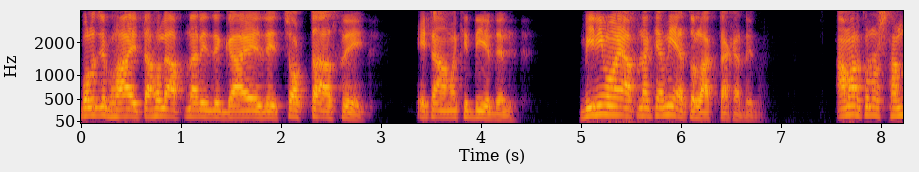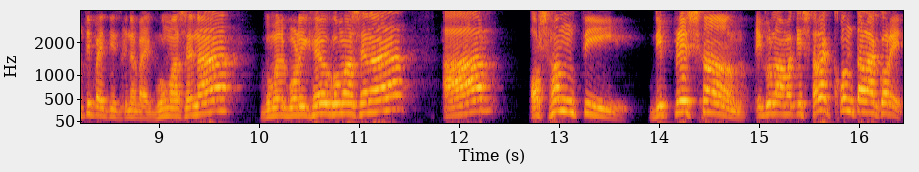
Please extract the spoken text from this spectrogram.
বলে যে, ভাই, তাহলে আপনার এই যে গায়ে যে চটটা আছে, এটা আমাকে দিয়ে দেন। বিনিময়ে আপনাকে আমি এত লাখ টাকা দেব। আমার কোনো শান্তি পাইতেছি না, ভাই। ঘুম আসে না, ঘুমের বড়ি খেয়েও ঘুম আসে না। আর অশান্তি, ডিপ্রেশন, এগুলো আমাকে সারাক্ষণ তাড়া করে।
